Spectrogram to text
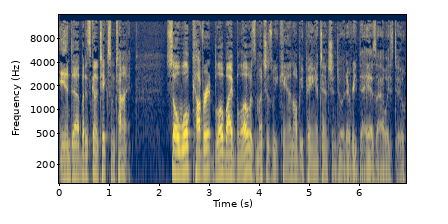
And uh, but it's going to take some time, so we'll cover it blow by blow as much as we can. I'll be paying attention to it every day, as I always do,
